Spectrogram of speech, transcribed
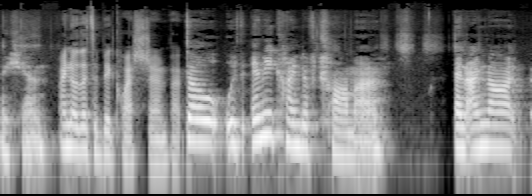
I can. I know that's a big question, but so with any kind of trauma, and I'm not,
